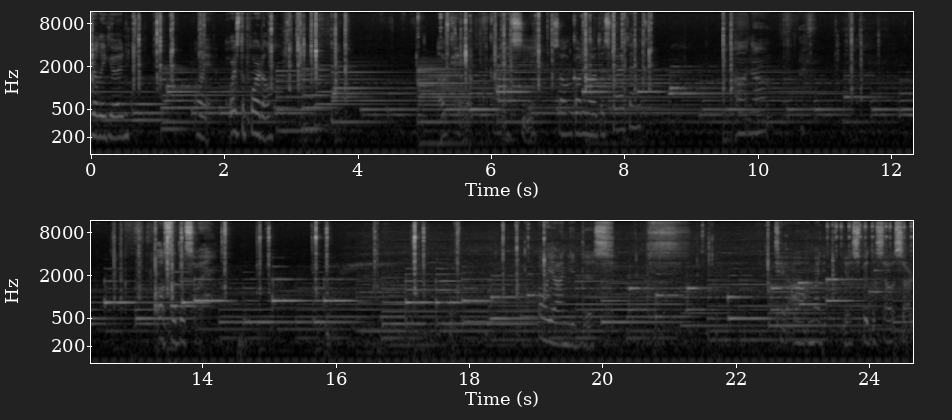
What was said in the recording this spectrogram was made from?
really good. Oh wait, where's the portal? Okay, gotta see. So gotta go this way, I think. Oh no. Also this way. Oh yeah, I need this. Okay, uh, I might yeah, spit this out, sorry.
